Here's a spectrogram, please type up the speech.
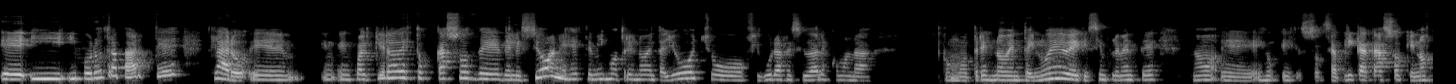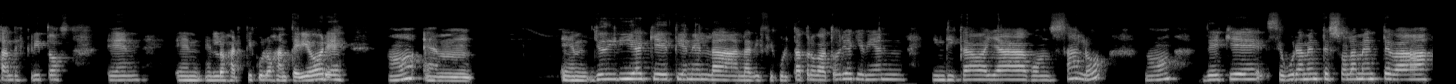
y, por otra parte, claro, en, cualquiera de estos casos de, de, lesiones, este mismo 398 o figuras residuales como la como 399, que simplemente ¿no? Eh, se aplica a casos que no están descritos en, en, los artículos anteriores. ¿no? Em, em, yo diría que tienen la, la, dificultad probatoria que bien indicaba ya Gonzalo, de que seguramente solamente va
